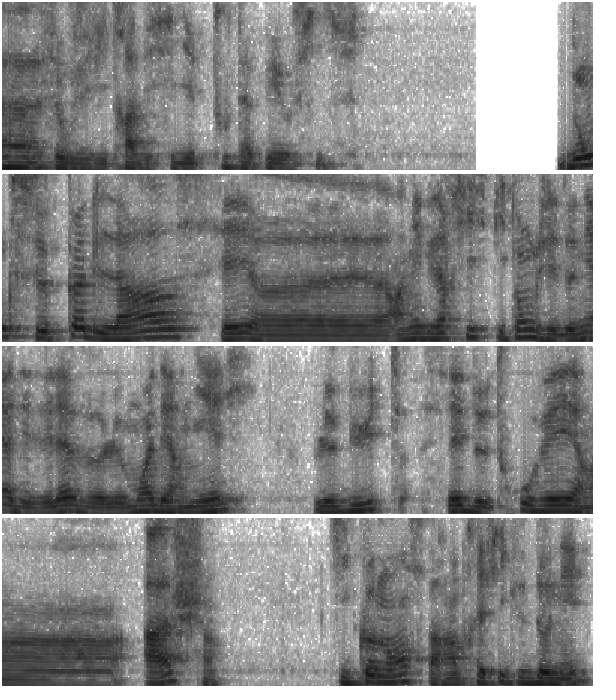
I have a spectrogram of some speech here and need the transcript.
Euh, ça vous évitera d'essayer de tout taper aussi. Donc ce code-là, c'est euh, un exercice Python que j'ai donné à des élèves le mois dernier. Le but, c'est de trouver un hash qui commence par un préfixe donné,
